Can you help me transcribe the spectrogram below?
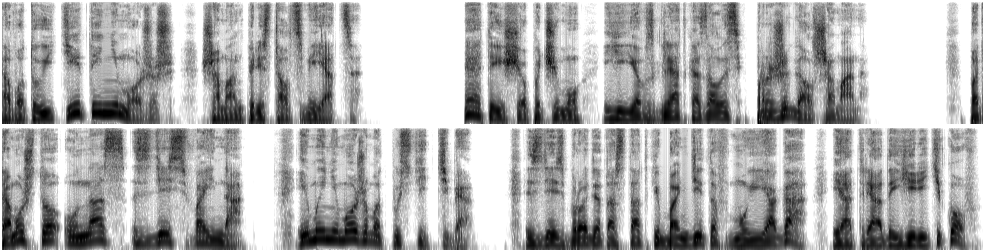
«А вот уйти ты не можешь», — шаман перестал смеяться. «Это еще почему?» — ее взгляд, казалось, прожигал шамана. Потому что у нас здесь война, и мы не можем отпустить тебя. Здесь бродят остатки бандитов Муяга и отряды еретиков.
